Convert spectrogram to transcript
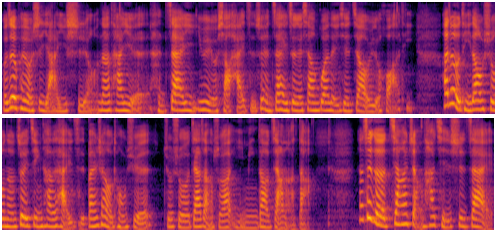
我这个朋友是牙医师哦，那他也很在意，因为有小孩子，所以很在意这个相关的一些教育的话题。他就有提到说呢，最近他的孩子班上有同学就说家长说要移民到加拿大，那这个家长他其实是在。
